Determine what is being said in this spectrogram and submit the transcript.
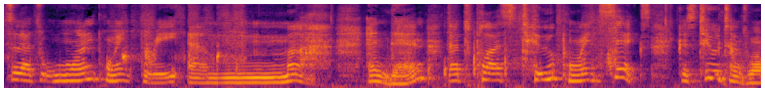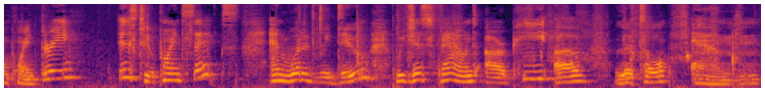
So that's 1.3 M. And then that's plus 2.6, because 2 times 1.3 is 2.6. And what did we do? We just found our P of little m.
